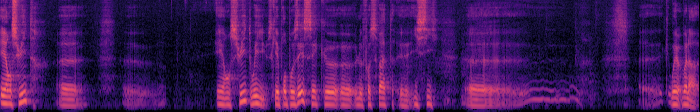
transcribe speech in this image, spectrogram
et ensuite, euh, euh, et ensuite, oui, ce qui est proposé, c'est que le phosphate ici, voilà,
